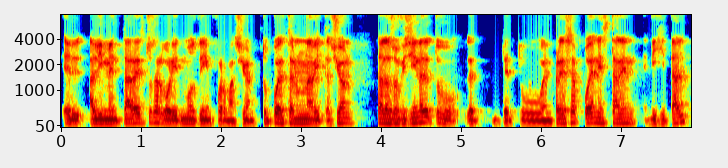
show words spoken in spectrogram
el alimentar estos algoritmos de información. Tú puedes estar en una habitación, o sea, las oficinas de tu, de, de tu empresa pueden estar en digital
